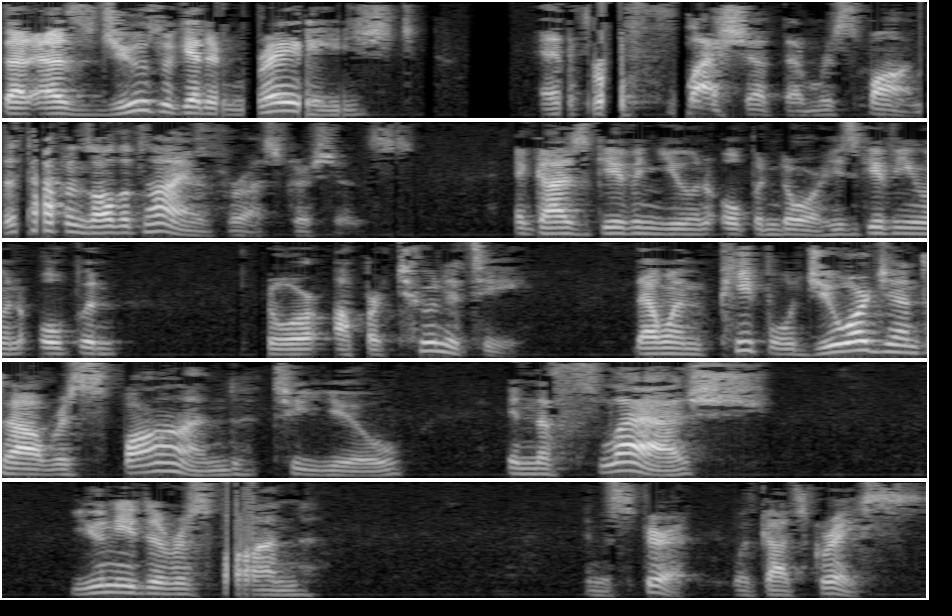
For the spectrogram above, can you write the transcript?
that as Jews would get enraged and throw flesh at them, respond. This happens all the time for us Christians. And God's giving you an open door. He's giving you an open door opportunity that when people, Jew or Gentile, respond to you in the flesh, you need to respond in the spirit with God's grace.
